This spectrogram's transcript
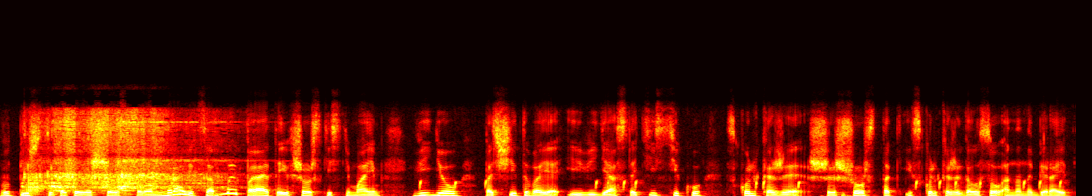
вы пишете, какое шерстка вам нравится, мы по этой шерстке снимаем видео, подсчитывая и ведя статистику, сколько же шерсток и сколько же голосов она набирает.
